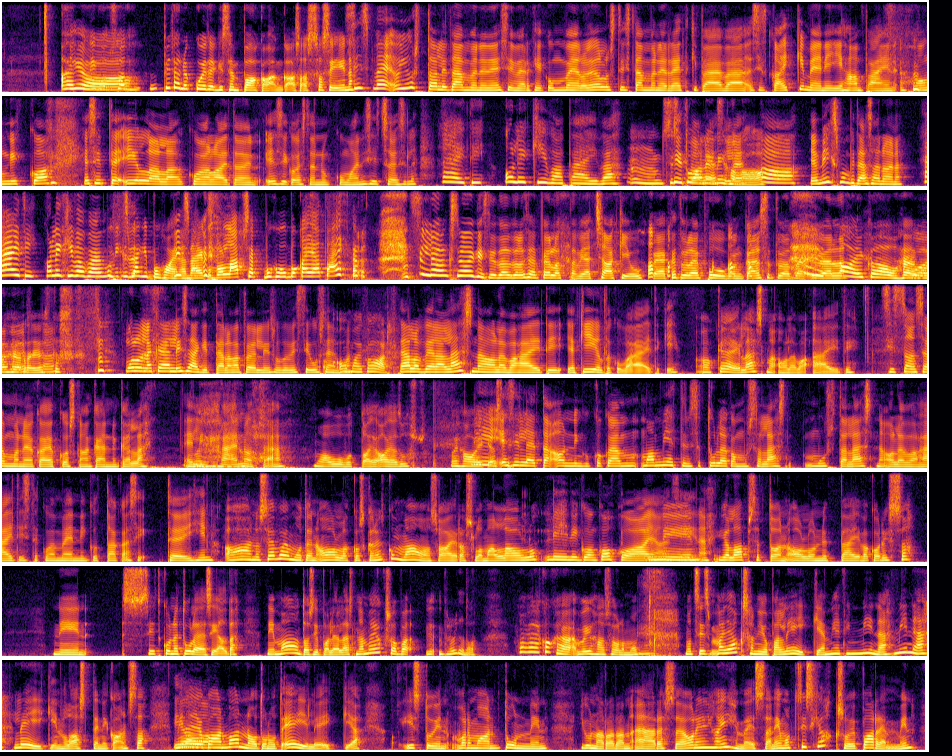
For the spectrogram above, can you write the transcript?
Ai, Joo. niin kun, sä oot pitänyt kuitenkin sen pakan kasassa siinä. Siis me, just oli tämmönen esimerkki, kun meillä oli ollut siis tämmönen retkipäivä, siis kaikki meni ihan päin hongikkoa. ja sitten illalla, kun mä laitoin esikoista nukkumaan, niin sit se oli sille, äiti, oli kiva päivä. Mm, siis tuo on olin niin ihanaa. Aa. Ja miksi mun pitää sanoa aina, äiti, oli kiva päivä. Miksi mäkin puhun aina näin, kun mun lapset puhuu mukaan jotain? Sille onko ne oikeasti jotain tällaisia pelottavia chakiukkoja, jotka tulee puukon kanssa tuolta yöllä? Ai kauhean, herra jästäs. Mulla on näköjään lisääkin täällä, mä pöllin sulta vissiin useamman. Oh my god. Täällä on vielä läsnä oleva äiti ja kiiltokuva äitikin. Okei, läsnä oleva äiti. Siis se on semmonen, joka ei ole koskaan kännykällä. Eli mä en oo tää. Mua uuvuttaa jo ajatus. Ihan Niin, oikeasti. ja silleen, että on niinku koko ajan, mä oon miettinyt, että tuleeko musta, läs, musta läsnä oleva äiti sitten, kun mä menen niinku takaisin töihin. Aa, no se voi muuten olla, koska nyt kun mä oon sairaslomalla ollut, Niin, niin kuin on koko ajan niin, siinä. ja lapset on ollut nyt päiväkodissa, niin sit kun ne tulee sieltä, niin mä oon tosi paljon läsnä. Mä jaksan jopa... Mä olen koko ajan ihan solmu. Mutta siis mä jaksan jopa leikkiä. Mietin minä, minä leikin lasteni kanssa. Minä, Joo. joka on vannoutunut ei-leikkiä. Istuin varmaan tunnin junaradan ääressä ja olin ihan ihmeissäni, mutta siis jaksoi paremmin.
